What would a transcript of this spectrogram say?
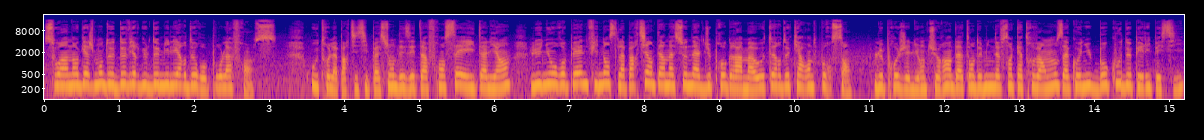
soit un engagement de 2,2 milliards d'euros pour la France. Outre la participation des États français et italiens, l'Union européenne finance la partie internationale du programme à hauteur de 40%. Le projet Lyon-Turin datant de 1991 a connu beaucoup de péripéties.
